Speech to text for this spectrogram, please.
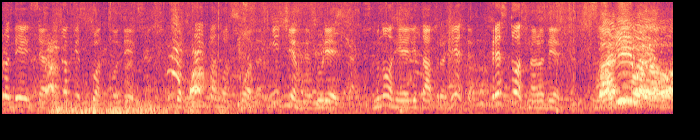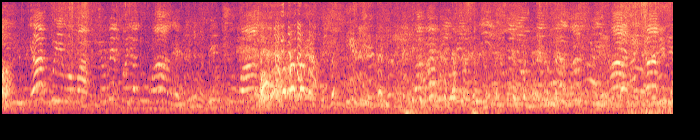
родився, щоб і скот плодився, щоб цей пан господар нічим не журився. Многі літа прожити, Христос народився. Дякуємо вам, що ви нашої Гані, Гані.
